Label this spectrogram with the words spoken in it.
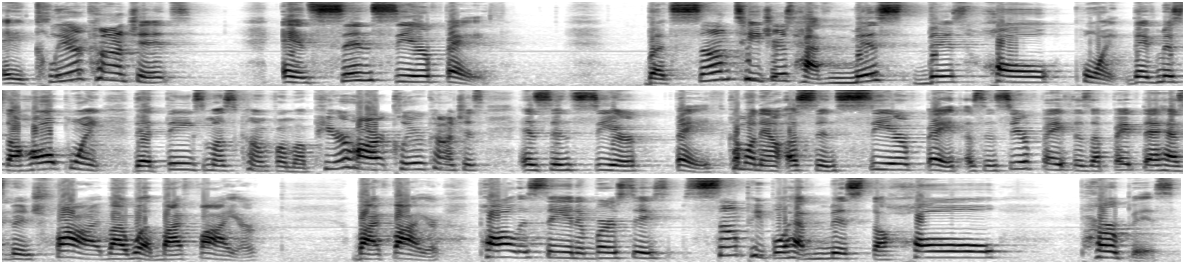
a clear conscience, and sincere faith. But some teachers have missed this whole point. They've missed the whole point that things must come from a pure heart, clear conscience, and sincere faith. Come on now, a sincere faith. A sincere faith is a faith that has been tried by what? By fire. By fire. Paul is saying in verse 6 some people have missed the whole purpose.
